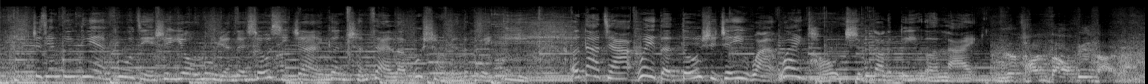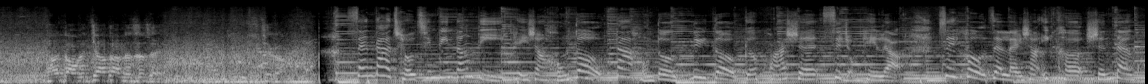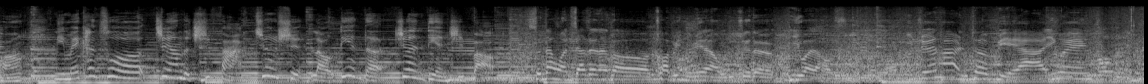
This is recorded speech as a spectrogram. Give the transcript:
是用路人的休息站，更承载了不少人的回忆。而大家为的都是这一碗外头吃不到的冰而来。你的传道兵来了，传道的加蛋的是谁？这个。三大球清冰当底，配上红豆、大红豆、绿豆跟花生四种配料，最后再来上一颗生蛋黄。你没看错哦，这样的吃法就是老店的镇店之宝。生蛋黄加在那个刨冰里面，我就觉得意外的好吃。我觉得它很特别啊，因为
